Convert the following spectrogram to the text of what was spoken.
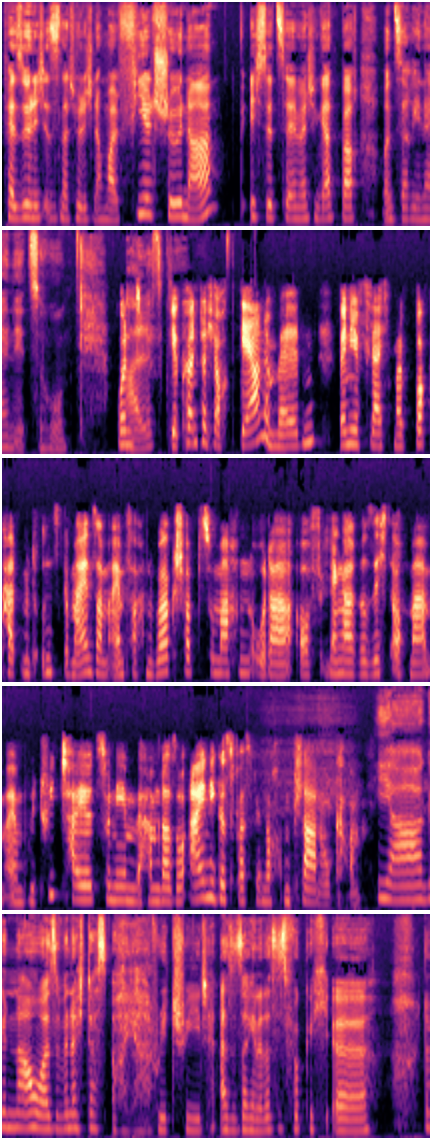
persönlich ist es natürlich nochmal viel schöner, Ich sitze in Mönchengladbach und Sarina in Itzehoe. Und ihr könnt euch auch gerne melden, wenn ihr vielleicht mal Bock habt, mit uns gemeinsam einfach einen Workshop zu machen oder auf längere Sicht auch mal an einem Retreat teilzunehmen. Wir haben da so einiges, was wir noch in Planung haben. Ja, genau. Also wenn euch das, oh ja, Retreat. Also Sarina, das ist wirklich, äh, da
